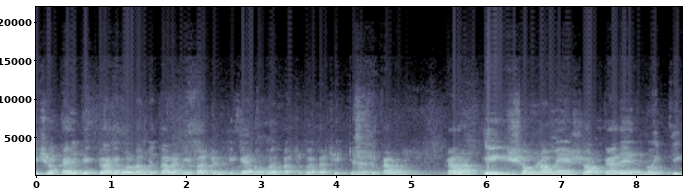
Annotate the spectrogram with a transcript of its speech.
এই সরকারে যে একটু আগে বললাম যে তারা নির্বাচনকে কেন ভয় পাচ্ছে ভয় পাচ্ছে একটি মাত্র কারণে। কারণ এই সংগ্রামে সরকারের নৈতিক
